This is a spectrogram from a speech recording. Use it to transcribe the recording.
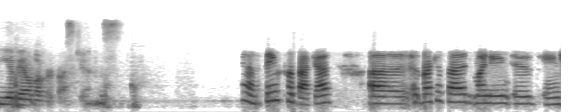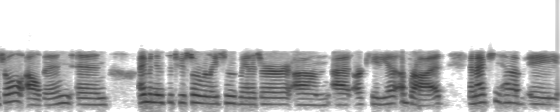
be available for questions. Yeah, thanks, Rebecca. Uh, as Rebecca said, my name is Angel Albin, and I'm an institutional relations manager um, at Arcadia Abroad, and I actually have a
